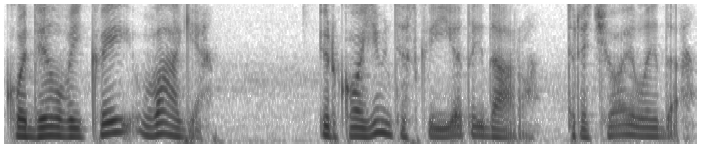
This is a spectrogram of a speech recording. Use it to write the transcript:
Kodėl vaikai vagia? Ir ko imtis, kai jie tai daro. Trečioji laida.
